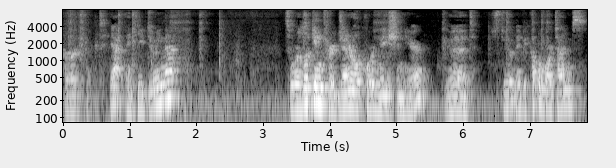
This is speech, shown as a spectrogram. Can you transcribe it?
Perfect. Yeah, and keep doing that. So we're looking for general coordination here. Good. Just do it maybe a couple more times.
